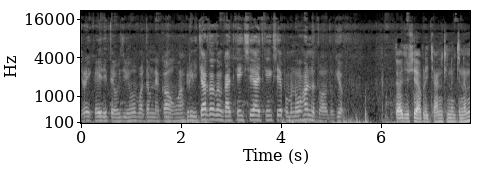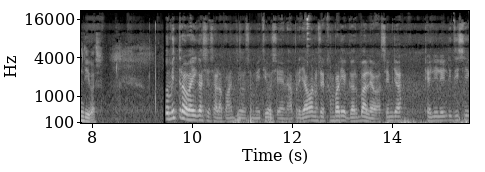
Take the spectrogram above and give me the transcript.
જોઈ કઈ રીતે ઉજવી, હું પણ તમને કહું. હું આગળ વિચારતો હતો કે આજ કંઈક છે, આજ કંઈક છે, પણ મને ઓહાણ નહોતું આવતું, કયો. તો આજે છે આપણી જાનકીનો જન્મદિવસ. તો મિત્રો વાગ્યા છે સાડા પાંચ જેવો સમય થયો છે અને આપણે જવાનું છે ખંભાળીએ ગરબા લેવા. સમજા ઠેલી લઈ લીધી છે.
